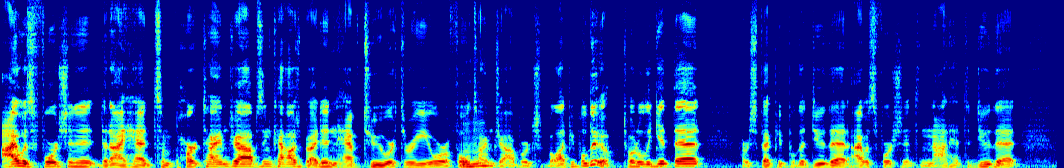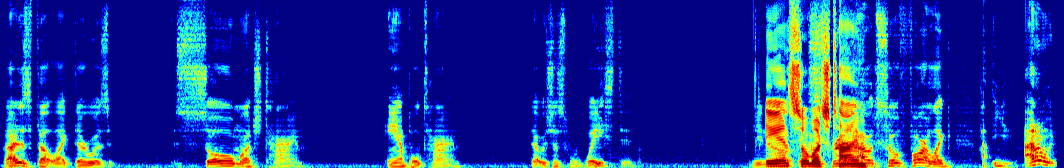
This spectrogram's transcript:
I was fortunate that I had some part-time jobs in college, but I didn't have two or three or a Mm-hmm. full-time job, which a lot of people do. Totally get that. I respect people that do that. I was fortunate to not have to do that, but I just felt like there was so much time, ample time, that was just wasted. You And so It's much time- out so far. Like I don't.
